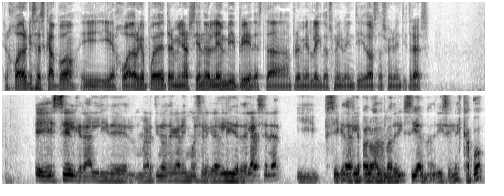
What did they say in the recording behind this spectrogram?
el jugador que se escapó y, el jugador que puede terminar siendo el MVP de esta Premier League 2022-2023. Es el gran líder, Martín Odegaard es el gran líder del Arsenal y si hay que darle palos al Madrid, sí, al Madrid se le escapó.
